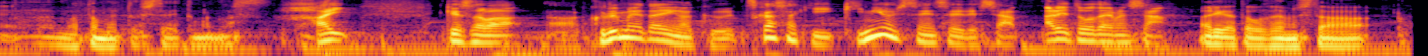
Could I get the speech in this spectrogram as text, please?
えー、まとめとしたいと思います。はい今朝は久留米大学塚崎公義先生でした。ありがとうございました。ありがとうございました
